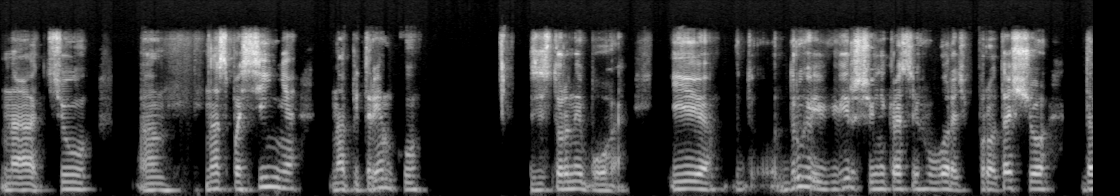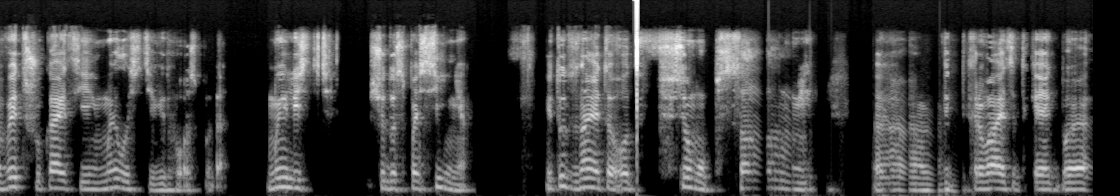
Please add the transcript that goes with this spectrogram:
на цю е, на спасіння, на підтримку зі сторони Бога. І другий вірш він якраз і говорить про те, що Давид шукає цієї милості від Господа, милість щодо спасіння. І тут, знаєте, от в цьому псалмі е, відкривається таке, якби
